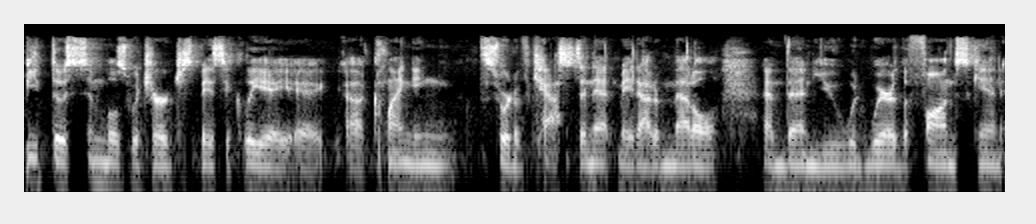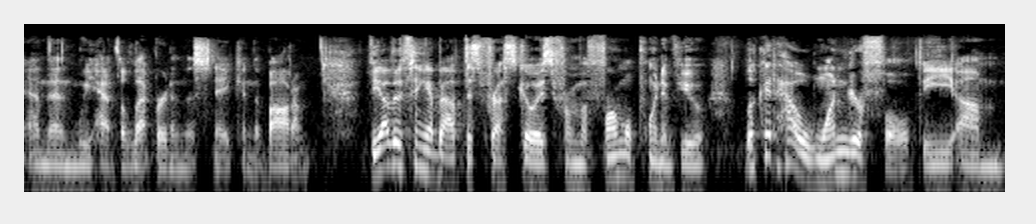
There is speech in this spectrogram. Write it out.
beat those cymbals, which are just basically a, a, a clanging sort of castanet made out of metal, and then you would wear the fawn skin, and then we have the leopard and the snake in the bottom. The other thing about this fresco is, from a formal point of view, look at how wonderful the um,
